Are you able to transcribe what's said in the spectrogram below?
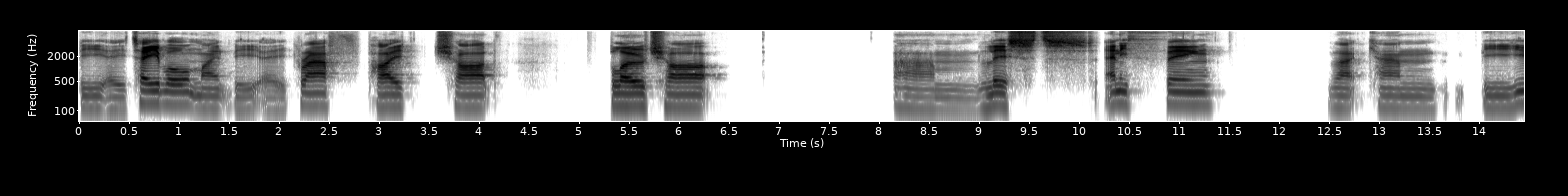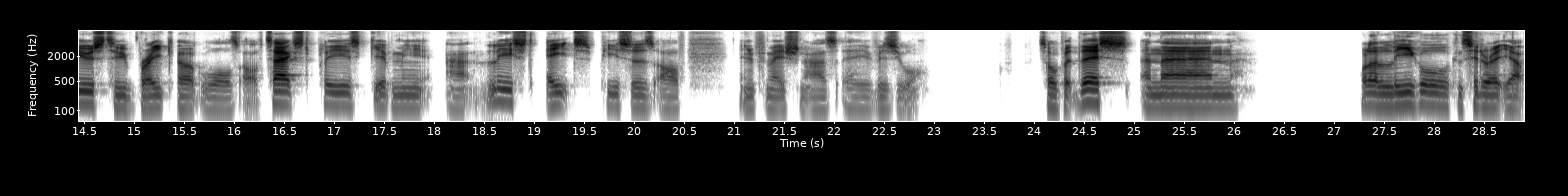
be a table might be a graph pie chart flow chart um, lists, anything that can be used to break up walls of text. Please give me at least eight pieces of information as a visual. So we'll put this and then what are the legal consider it? Yeah,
